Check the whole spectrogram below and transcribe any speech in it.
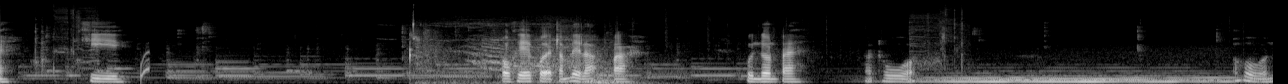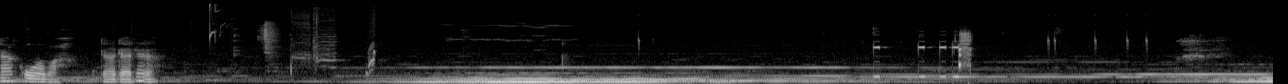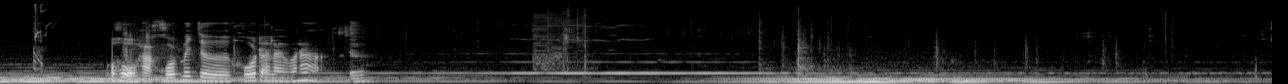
คีย์โอเค เปิดสำเร็จแล้วไปคุณโดนไปมาทั่วโอ้โห น่ากลัวว่ะ เดี๋ยวเดี๋ยวเดี๋ยว อ้โห หาโค้ดไม่เจอโค้ดอะไรวะน่ะเจอ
